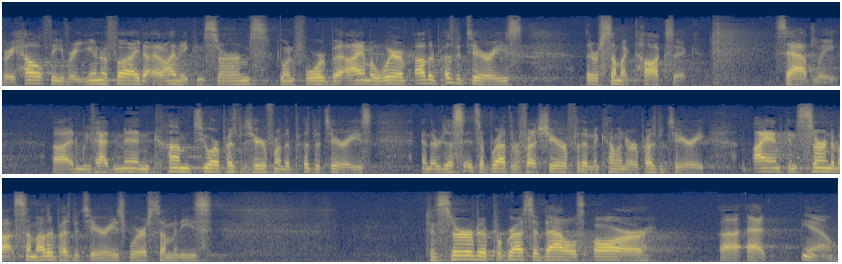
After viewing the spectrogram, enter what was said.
very healthy, very unified. I don't have any concerns going forward, but I am aware of other presbyteries that are somewhat toxic, sadly. Uh, and we've had men come to our presbytery from other presbyteries, and they're just, it's a breath of fresh air for them to come into our presbytery. I am concerned about some other presbyteries where some of these conservative, progressive battles are uh, at, you know,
